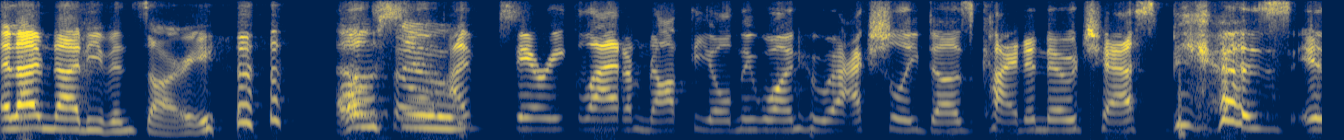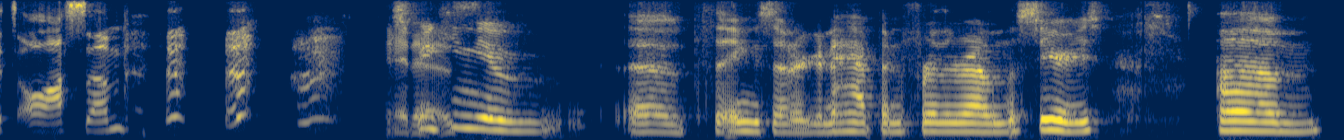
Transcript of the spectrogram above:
and I'm not even sorry. Oh, Also, so- I'm very glad I'm not the only one who actually does kind of know chess because it's awesome. It Speaking is. of uh, things that are going to happen further on in the series, um,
